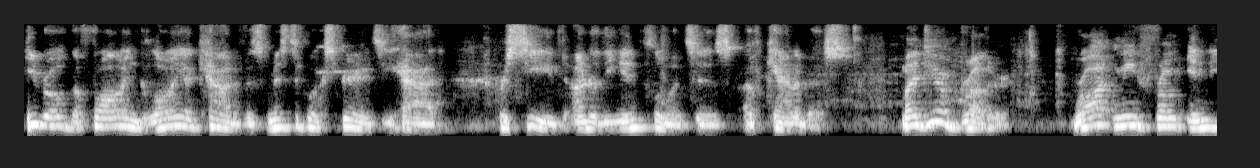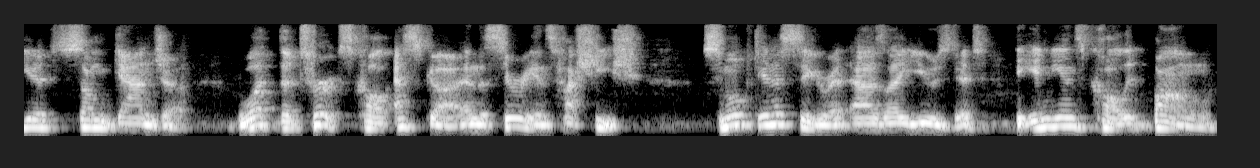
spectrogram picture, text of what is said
he wrote the following glowing account of his mystical experience he had received under the influences of cannabis. My dear brother, brought me from India some ganja, what the Turks call eska and the Syrians hashish. Smoked in a cigarette as I used it, the Indians call it bhang.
